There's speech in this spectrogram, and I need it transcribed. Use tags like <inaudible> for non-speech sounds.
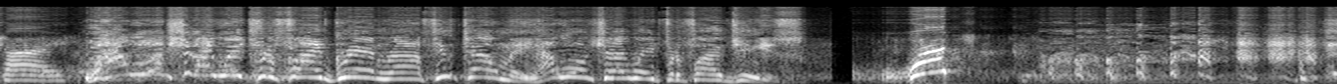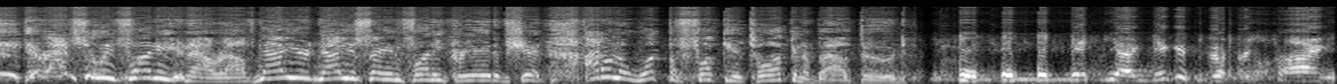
Shy. Well, how long should I wait for the five grand, Ralph? You tell me. How long should I wait for the five G's? What? <laughs> You're actually funny you now, Ralph. Now you're now you're saying funny, creative shit. I don't know what the fuck you're talking about, dude. <laughs> yeah, niggas are shy.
